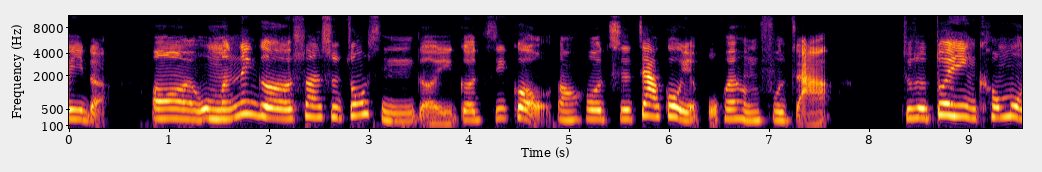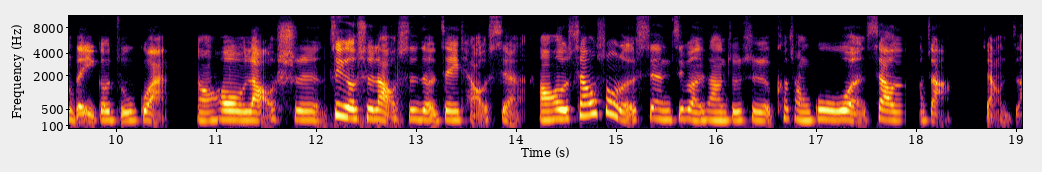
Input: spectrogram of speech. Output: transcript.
以的。嗯，我们那个算是中型的一个机构，然后其实架构也不会很复杂，就是对应科目的一个主管。然后老师，这个是老师的这一条线，然后销售的线基本上就是课程顾问、校长这样子。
